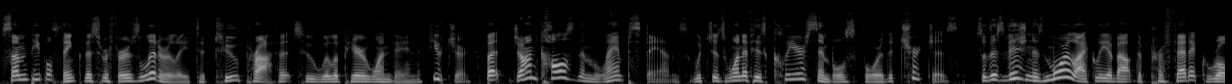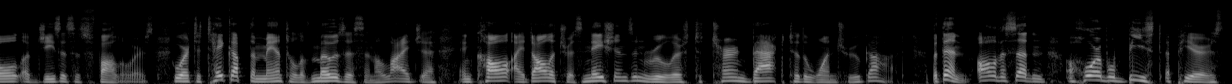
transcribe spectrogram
some people think this refers literally to two prophets who will appear one day in the future. But John calls them lampstands, which is one of his clear symbols for the churches. So this vision is more likely about the prophetic role of Jesus' followers, who are to take up the mantle of Moses and Elijah and call idolatrous nations and rulers to turn back to the one true God. But then, all of a sudden, a horrible beast appears.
